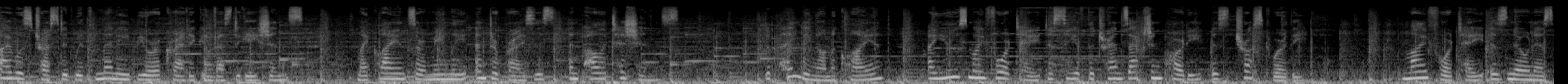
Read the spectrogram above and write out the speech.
I was trusted with many bureaucratic investigations. My clients are mainly enterprises and politicians. Depending on the client, I use my forte to see if the transaction party is trustworthy. My forte is known as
